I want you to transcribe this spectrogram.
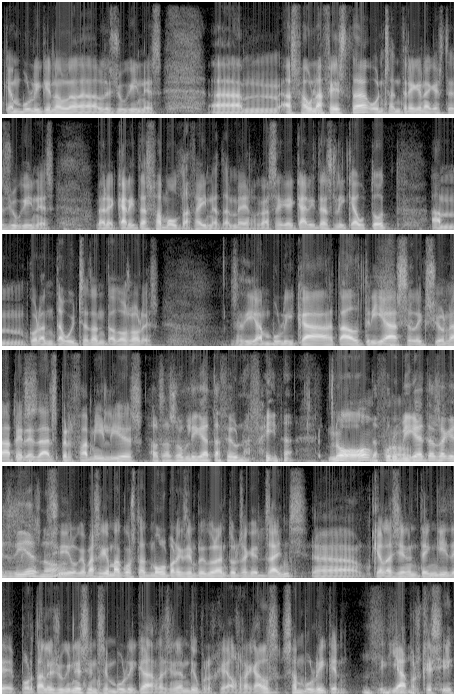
que emboliquen la, les joguines. Um, es fa una festa on s'entreguen aquestes joguines. A veure, Càritas fa molta feina, també. El que passa que Càritas li cau tot amb 48-72 hores. És a dir, embolicar, tal, triar, seleccionar per edats, per famílies... Els has obligat a fer una feina No. de formiguetes aquests dies, no? Sí, el que passa que m'ha costat molt, per exemple, durant tots aquests anys, eh, que la gent entengui de portar les joguines sense embolicar. La gent em diu, però és que els regals s'emboliquen. Dic, ja, però és que sí,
